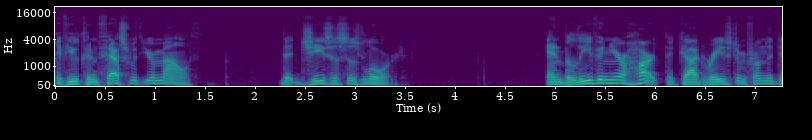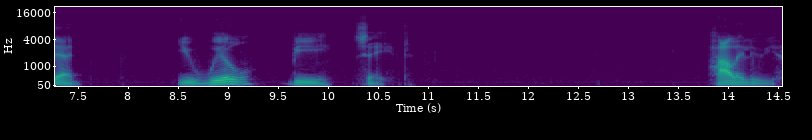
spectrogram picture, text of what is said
if you confess with your mouth that Jesus is Lord and believe in your heart that God raised him from the dead, you will be saved. Hallelujah.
